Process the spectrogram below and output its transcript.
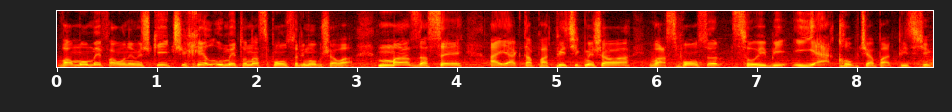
ва мо мефаҳмонемш ки чӣ хел ӯ метавонад спонсори мо бишава мазда се а якта подписчик мешава ва спонсор соҳиби як қопча подписчик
